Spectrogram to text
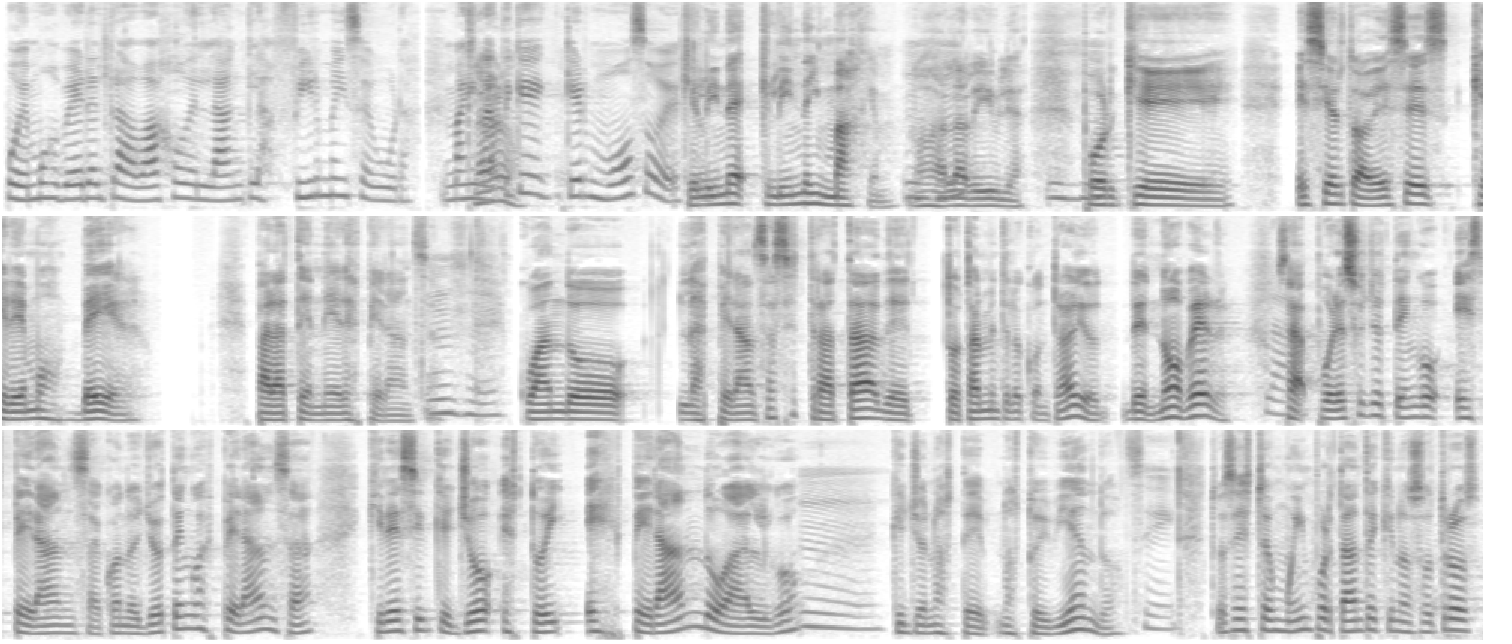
podemos ver el trabajo del ancla firme y segura. Imagínate Claro. qué, qué hermoso es. Qué linda, qué linda imagen nos da la. Biblia. Ujú. Porque es cierto, a veces queremos ver para tener esperanza. Ujú. Cuando la esperanza se trata de totalmente lo contrario, de no ver. O Claro. sea, por eso yo tengo esperanza. Cuando yo tengo esperanza, quiere decir que yo estoy esperando algo Mm, que yo no, esté, no estoy viendo. sí. Entonces esto es muy importante que nosotros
